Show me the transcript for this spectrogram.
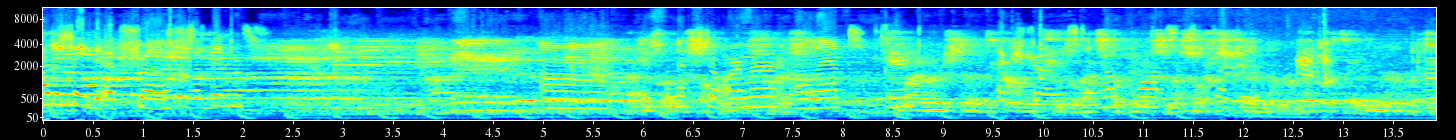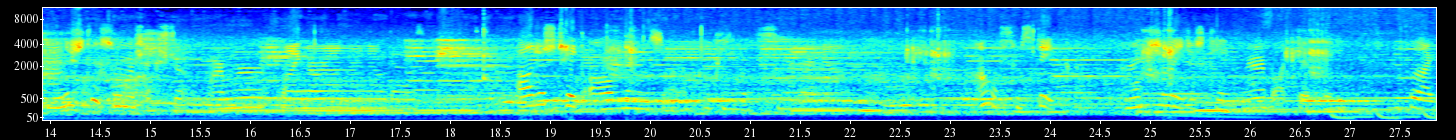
I'll just take the extra weapons. Um, there's some extra armor, all that here. Extra instant health pots, things like it. Um, there's still so much extra armor flying around. I'll just take all of them. Oh, it's a mistake. I actually just came here, bought this for like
